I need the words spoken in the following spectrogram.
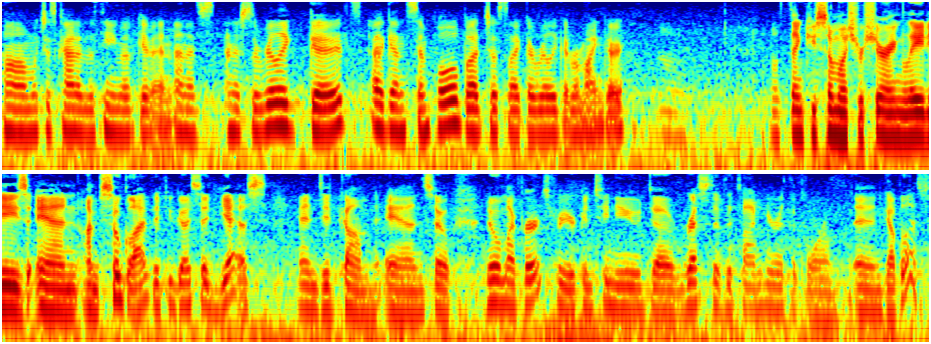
um, which is kind of the theme of given and it's and it's a really good again simple but just like a really good reminder well thank you so much for sharing ladies and i'm so glad that you guys said yes and did come. And so, know my prayers for your continued uh, rest of the time here at the forum. And God bless.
